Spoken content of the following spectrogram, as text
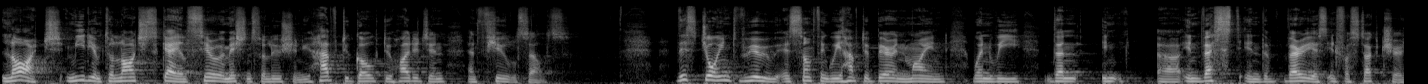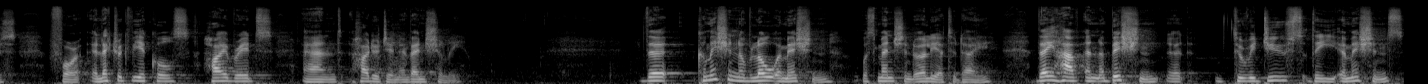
large, medium to large scale zero emission solution, you have to go to hydrogen and fuel cells. This joint view is something we have to bear in mind when we then in, uh, invest in the various infrastructures for electric vehicles, hybrids, and hydrogen eventually. The Commission of Low Emission was mentioned earlier today. They have an ambition uh, to reduce the emissions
